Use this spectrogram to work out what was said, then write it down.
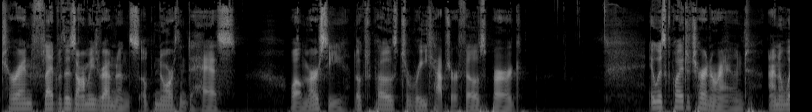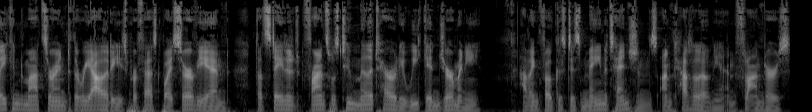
Turenne fled with his army's remnants up north into Hesse, while Mercy looked poised to recapture Philipsburg. It was quite a turnaround, and awakened Mazarin to the realities professed by Servien that stated France was too militarily weak in Germany, having focused his main attentions on Catalonia and Flanders.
